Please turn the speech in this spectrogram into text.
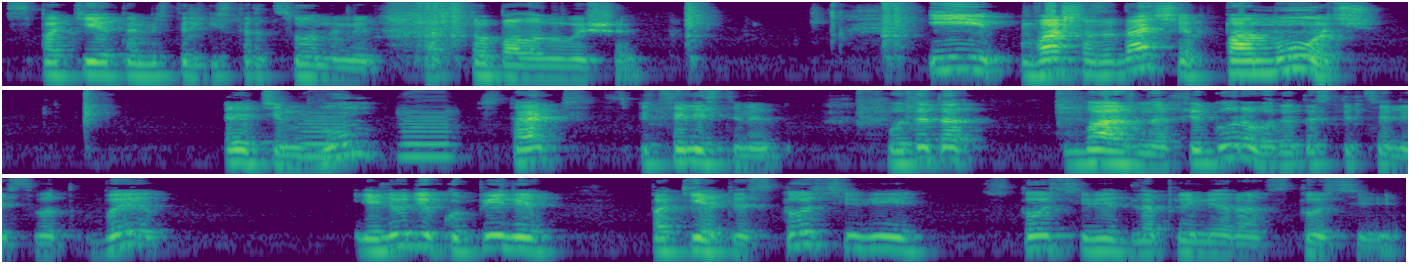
с пакетами, с регистрационными от 100 баллов и выше. И ваша задача помочь этим двум стать специалистами. Вот это важная фигура, вот это специалист. Вот вы и люди купили пакеты 100 CV, 100 CV для примера, 100 CV.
